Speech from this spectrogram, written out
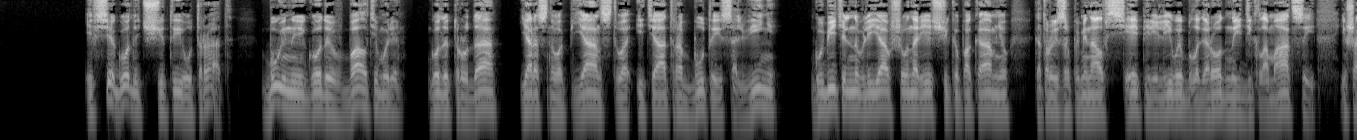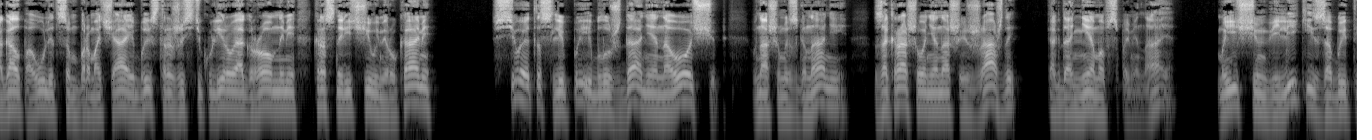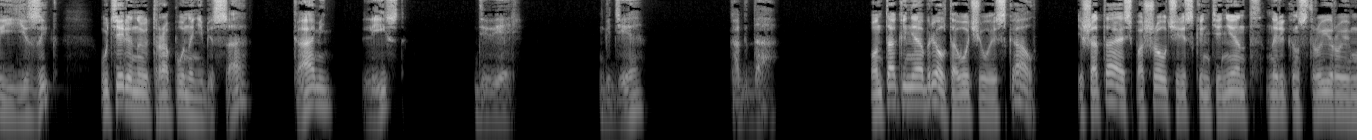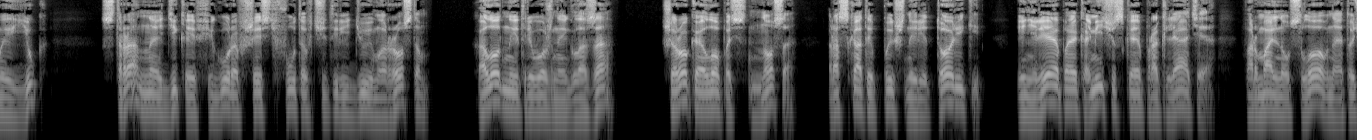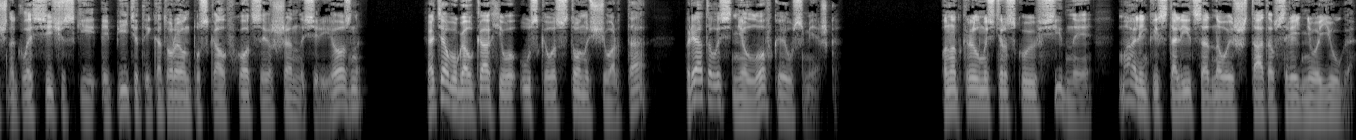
И все годы тщеты утрат, буйные годы в Балтиморе, годы труда, яростного пьянства и театра Бута и Сальвини, губительно влиявшего на резчика по камню, который запоминал все переливы благородной декламации и шагал по улицам, бормоча и быстро жестикулируя огромными красноречивыми руками, все это слепые блуждания на ощупь в нашем изгнании, закрашивание нашей жажды, когда немо вспоминая, мы ищем великий забытый язык, утерянную тропу на небеса, камень, лист, дверь. Где? Когда? Он так и не обрел того, чего искал, и, шатаясь, пошел через континент на реконструируемый юг, странная дикая фигура в шесть футов четыре дюйма ростом, холодные тревожные глаза, широкая лопасть носа, раскаты пышной риторики, и нелепое комическое проклятие, формально условное, точно классические эпитеты, которые он пускал в ход совершенно серьезно, хотя в уголках его узкого стонущего рта пряталась неловкая усмешка. Он открыл мастерскую в Сиднее, маленькой столице одного из штатов Среднего Юга,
